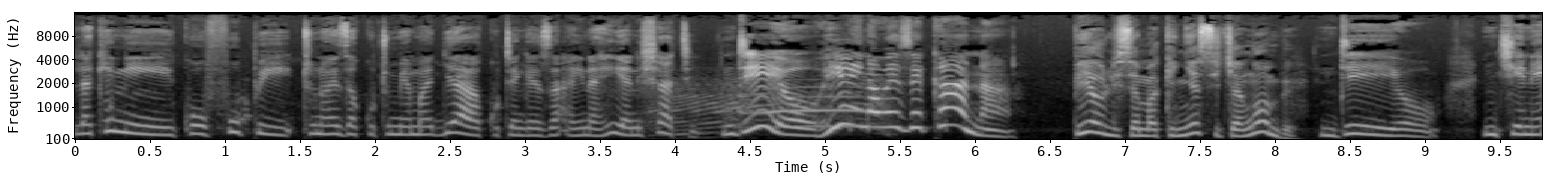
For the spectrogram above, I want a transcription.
Lakini kwa ufupi, tunaweza kutumia majaa kutengeza aina hii ya nishati. Ndiyo, hiyo inawezekana. Pia ulisema kinyesi cha ng'ombe? Ndiyo, nchini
